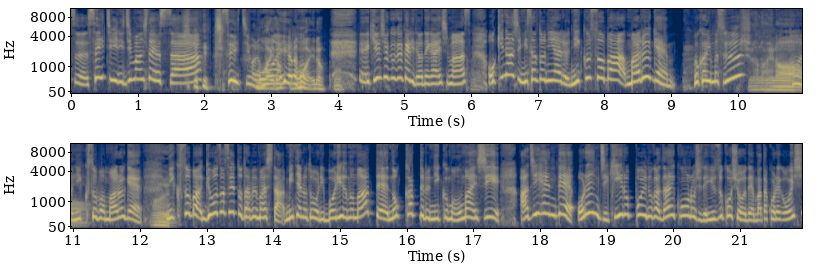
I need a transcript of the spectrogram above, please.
す。セイチーに自慢したやつさ。セイチーほら、もういやろ。もういいの。えー給食係でお願いします。沖縄市三郷にある肉そば丸源。わかります？知らないな。はい、肉そば丸源、はい肉そば餃子セット食べました見ての通りボリュームもあって乗っかってる肉もうまいし味変でオレンジ黄色っぽいのが大根おろしで柚子胡椒でまたこれが美味しい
